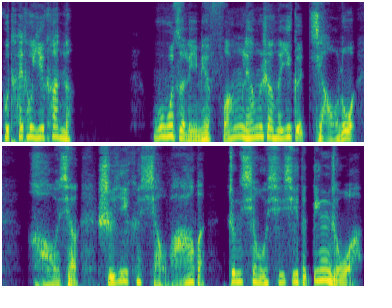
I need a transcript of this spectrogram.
我抬头一看呢，屋子里面房梁上的一个角落。好像是一个小娃娃正笑嘻嘻的盯着我，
